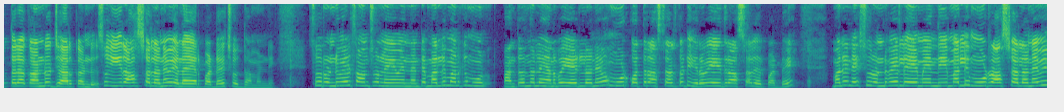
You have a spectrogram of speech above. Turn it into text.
ఉత్తరాఖండ్ జార్ఖండ్. సో ఈ రాష్ట్రాలు అనేవి ఎలా ఏర్పడ్డాయో చూద్దామండి. సో రెండు వేల సంవత్సరంలో ఏమైందంటే మళ్ళీ మనకి మూ పంతొమ్మిది వందల ఎనభై ఏడులోనేమో మూడు కొత్త రాష్ట్రాలతో ఇరవై ఐదు రాష్ట్రాలు ఏర్పడ్డాయి. మళ్ళీ నెక్స్ట్ రెండు వేలలో ఏమైంది? మళ్ళీ మూడు రాష్ట్రాలు అనేవి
